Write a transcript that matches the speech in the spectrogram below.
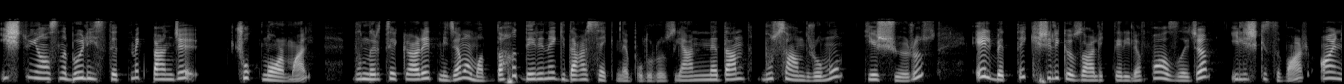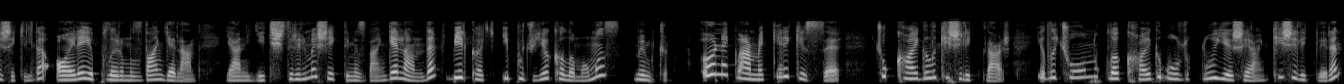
iş dünyasında böyle hissetmek bence çok normal. Bunları tekrar etmeyeceğim ama daha derine gidersek ne buluruz? Yani neden bu sendromu yaşıyoruz? Elbette kişilik özellikleriyle fazlaca ilişkisi var. Aynı şekilde aile yapılarımızdan gelen yani yetiştirilme şeklimizden gelen de birkaç ipucu yakalamamız mümkün. Örnek vermek gerekirse çok kaygılı kişilikler ya da çoğunlukla kaygı bozukluğu yaşayan kişiliklerin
